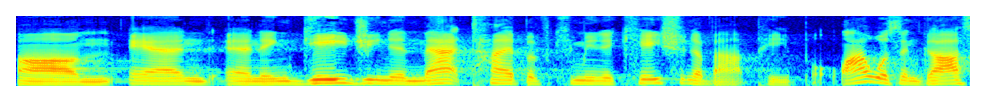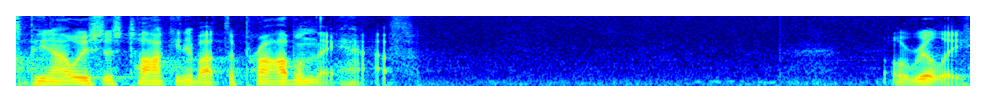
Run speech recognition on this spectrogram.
Um, and, and engaging in that type of communication about people. I wasn't gossiping, I was just talking about the problem they have. Oh, really?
